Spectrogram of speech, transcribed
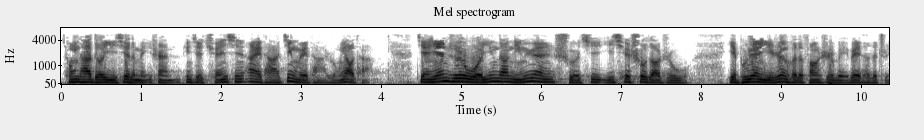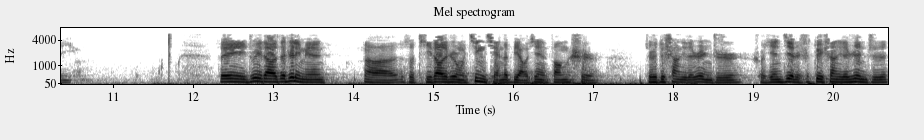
从他得一切的美善，并且全心爱他、敬畏他、荣耀他。简言之，我应当宁愿舍弃一切受造之物，也不愿以任何的方式违背他的旨意。所以注意到在这里面，呃，所提到的这种敬虔的表现方式。就是对上帝的认知，首先借的是对上帝的认知，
